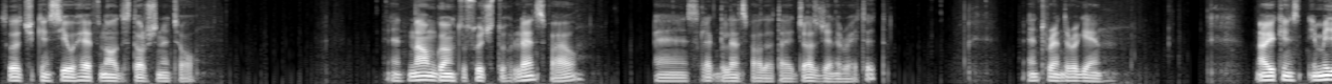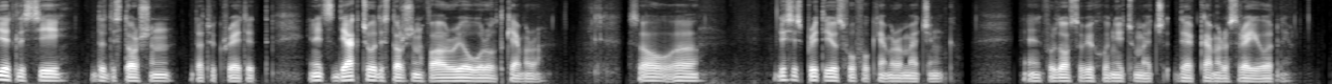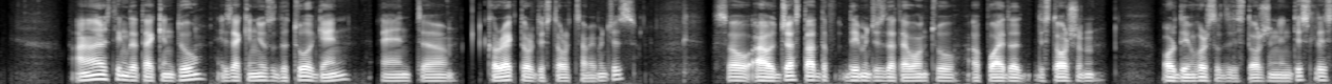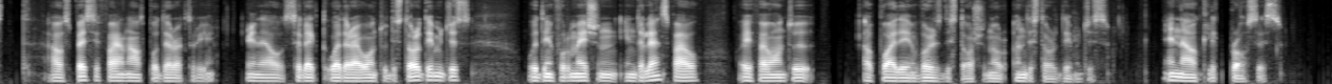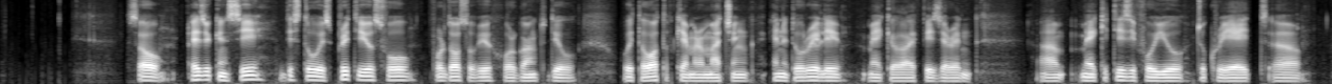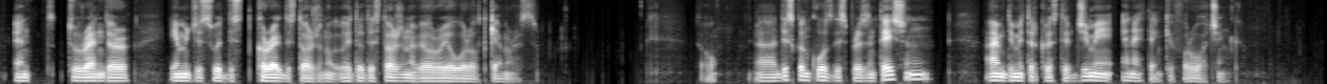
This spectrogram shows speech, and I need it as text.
so that you can see we have no distortion at all. And now I'm going to switch to lens file and select the lens file that I just generated and render again. Now you can immediately see the distortion that we created. And it's the actual distortion of our real world camera. So uh, this is pretty useful for camera matching. And for those of you who need to match their cameras regularly. Another thing that I can do is I can use the tool again and uh, correct or distort some images. So I'll just add the, the images that I want to apply the distortion or the inverse of the distortion in this list. I'll specify an output directory and I'll select whether I want to distort the images with the information in the lens file or if I want to apply the inverse distortion or undistort the images. And now click process. So as you can see, this tool is pretty useful for those of you who are going to deal with a lot of camera matching and it will really make your life easier and um, make it easy for you to create uh, and to render images with this correct distortion, with the distortion of your real world cameras. Uh, this concludes this presentation. I'm Dimitar Krastev Jimmy and I thank you for watching.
